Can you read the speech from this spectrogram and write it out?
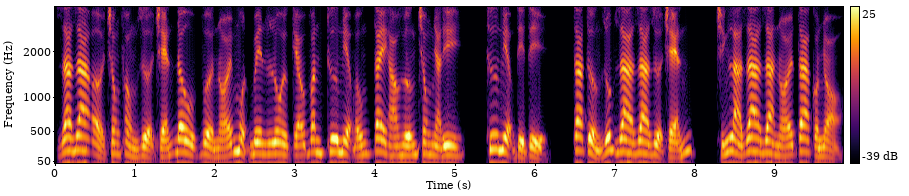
Ra ra ở trong phòng rửa chén đâu vừa nói một bên lôi kéo văn thư niệm ống tay háo hướng trong nhà đi, thư niệm tỷ tỷ, ta tưởng giúp ra ra rửa chén, chính là ra ra nói ta còn nhỏ,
